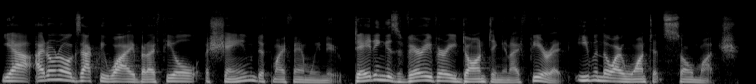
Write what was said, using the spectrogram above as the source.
Yeah, I don't know exactly why, but I feel ashamed if my family knew. Dating is very, very daunting and I fear it, even though I want it so much.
